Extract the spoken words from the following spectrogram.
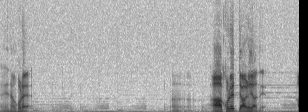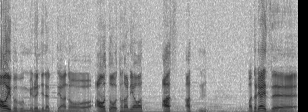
えー、なこれ？うん。ああこれってあれやね。青い部分見るんじゃなくてあのー、青と隣り合わああん？まあとりあえず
